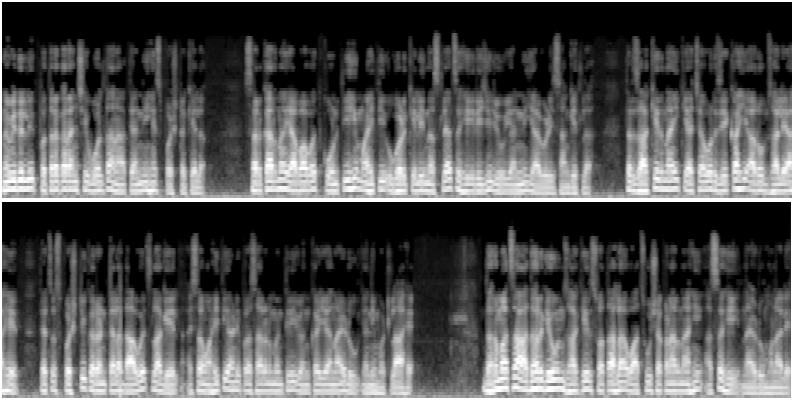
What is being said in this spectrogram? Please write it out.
नवी दिल्लीत पत्रकारांशी बोलताना त्यांनी हे स्पष्ट केलं. सरकारनं याबाबत कोणतीही माहिती उघड केली नसल्याचंही रिजिजू यांनी यावेळी सांगितलं. तर झाकीर नाईक याच्यावर जे काही आरोप झाले आहेत त्याचं स्पष्टीकरण त्याला दावेच लागेल असं माहिती आणि प्रसारण मंत्री व्यंकय्या नायडू यांनी म्हटलं आहे. धर्माचा आधार घेऊन झाकीर स्वतःला वाचवू शकणार नाही असंही नायडू म्हणाले.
